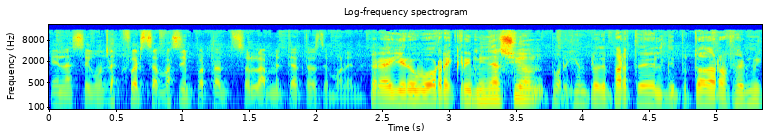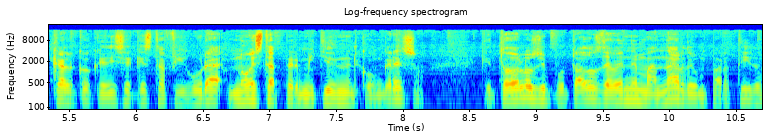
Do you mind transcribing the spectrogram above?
en la segunda fuerza más importante solamente atrás de Morena. Pero ayer hubo recriminación, por ejemplo, de parte del diputado Rafael Micalco, que dice que esta figura no está permitida en el Congreso, que todos los diputados deben emanar de un partido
